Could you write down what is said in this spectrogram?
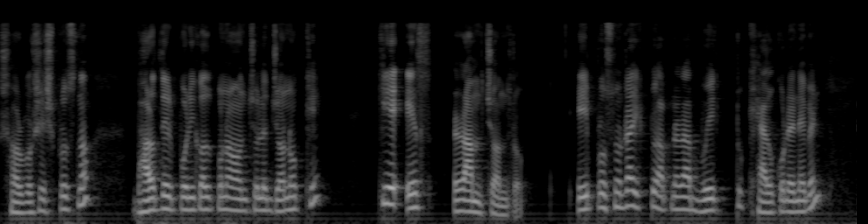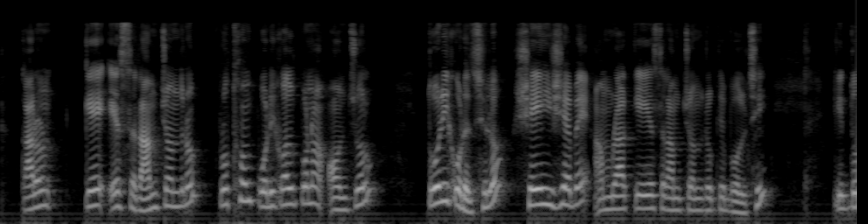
সর্বশেষ প্রশ্ন, ভারতের পরিকল্পনা অঞ্চলের জনককে কে এস রামচন্দ্র? এই প্রশ্নটা একটু আপনারা একটু খেয়াল করে নেবেন। কারণ কে এস রামচন্দ্র প্রথম পরিকল্পনা অঞ্চল তৈরি করেছিল, সেই হিসেবে আমরা কে এস রামচন্দ্রকে বলছি। কিন্তু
